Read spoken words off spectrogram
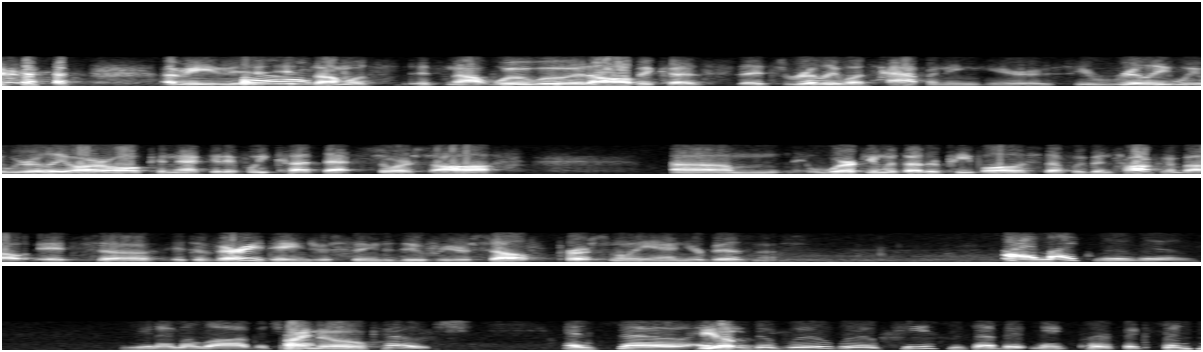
I mean, it, it's I- almost it's not woo woo at all because it's really Mm. what's happening here. Is you really we really are all connected. If we cut that source off, um, working with other people, all the stuff we've been talking about, it's a it's a very dangerous thing to do for yourself personally and your business. I like woo woo. I mean, I'm a law of attraction know. coach. And so, I Yep. mean, the woo woo pieces of it make perfect sense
